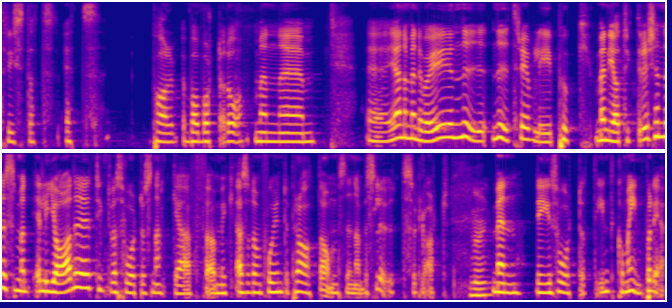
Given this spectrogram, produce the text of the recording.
trist att ett par var borta då. Men, eh, eh, ja, nej, men det var ju en ny, ny trevlig puck. Men jag tyckte det kändes som att, eller jag hade tyckt det var svårt att snacka för mycket. Alltså de får ju inte prata om sina beslut såklart. Nej. Men det är ju svårt att inte komma in på det.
